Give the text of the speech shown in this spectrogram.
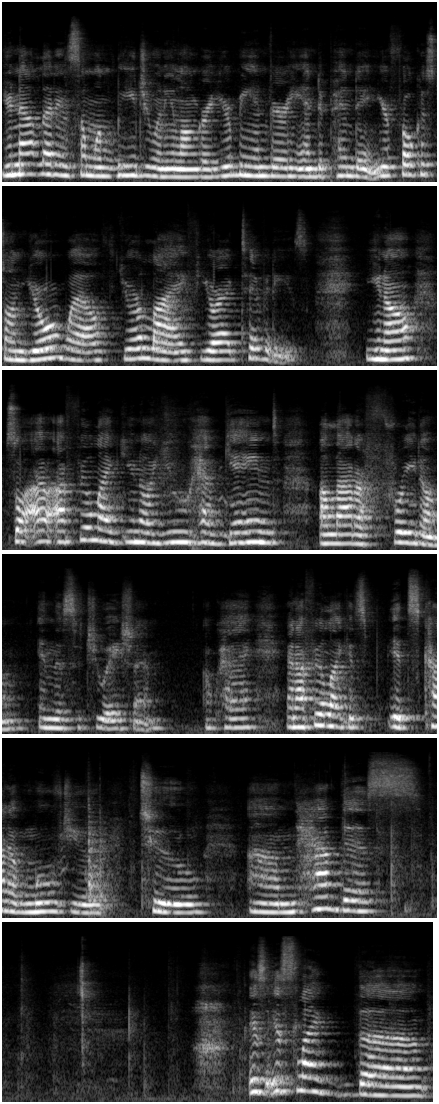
You're not letting someone lead you any longer. You're being very independent. You're focused on your wealth, your life, your activities. You know, so I, I feel like, you know, you have gained a lot of freedom in this situation. Okay. And I feel like it's, it's kind of moved you to um, have this, it's, it's like the,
